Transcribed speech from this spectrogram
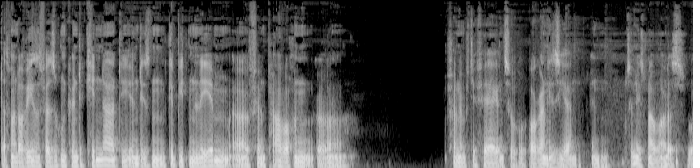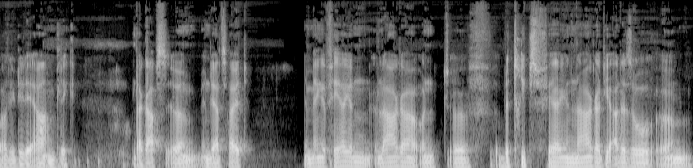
dass man doch wenigstens versuchen könnte, Kinder, die in diesen Gebieten leben, äh, für ein paar Wochen äh, vernünftige Ferien zu organisieren. In, zunächst mal war das war die DDR am Blick. Und da gab es ähm, in der Zeit eine Menge Ferienlager und äh, Betriebsferienlager, die alle so ähm,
